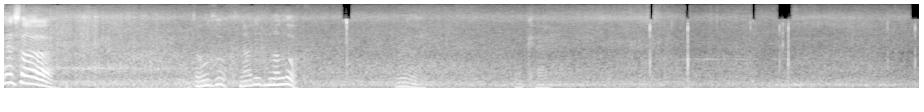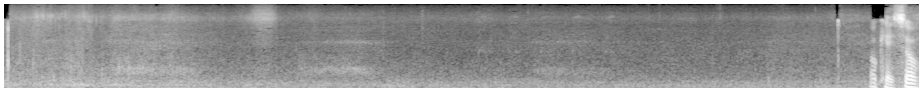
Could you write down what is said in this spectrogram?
Tesla! Don't look, not even a look. Really? Okay. Okay, so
